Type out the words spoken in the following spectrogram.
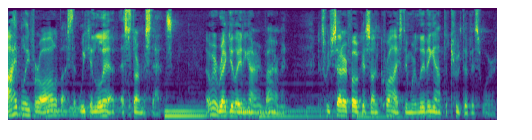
I believe for all of us that we can live as thermostats. We're regulating our environment because we've set our focus on Christ and we're living out the truth of His Word.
